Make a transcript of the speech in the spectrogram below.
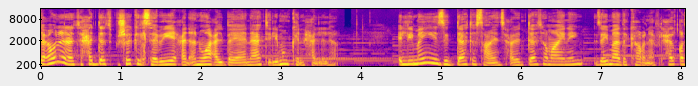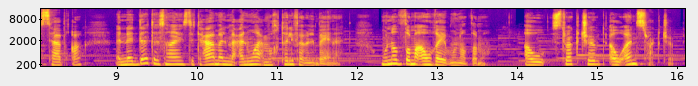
دعونا نتحدث بشكل سريع عن أنواع البيانات اللي ممكن نحللها. اللي يميز ال data science عن ال data mining زي ما ذكرنا في الحلقة السابقة أن ال data science تتعامل مع أنواع مختلفة من البيانات منظمة أو غير منظمة أو structured أو unstructured.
